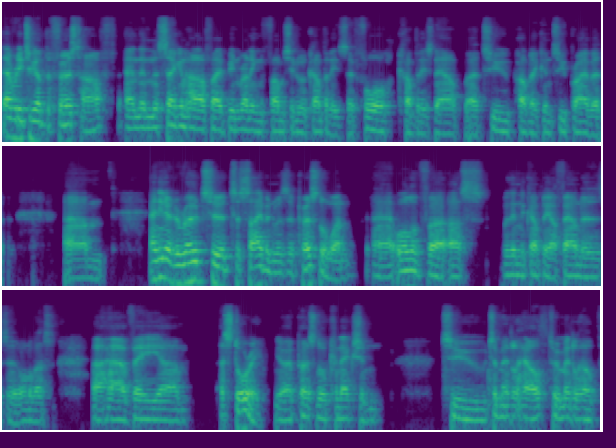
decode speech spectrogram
that really took up the first half, and then the second half I've been running pharmaceutical companies, so four companies now, uh, two public and two private. Um, and you know, the road to to Cybin was a personal one. Uh, all of uh, us within the company, our founders, uh, all of us uh, have a um, a story, you know, a personal connection to to mental health, to a mental health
